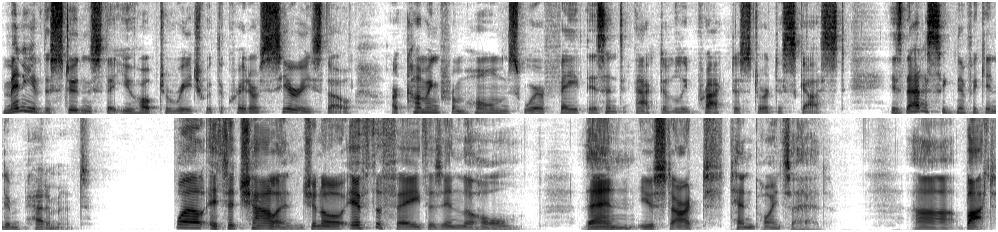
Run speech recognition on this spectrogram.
Many of the students that you hope to reach with the Credo series, though, are coming from homes where faith isn't actively practiced or discussed. Is that a significant impediment? Well, it's a challenge. You know, if the faith is in the home, then you start 10 points ahead. Uh, but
